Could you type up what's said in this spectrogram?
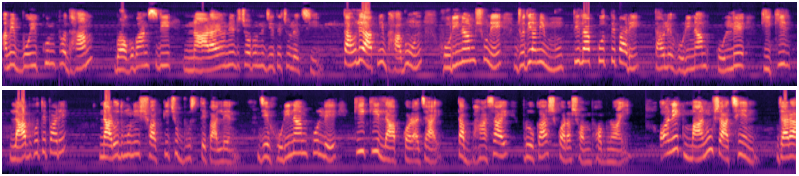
আমি বৈকুণ্ঠ ধাম ভগবান শ্রী নারায়ণের চরণে যেতে চলেছি। তাহলে আপনি ভাবুন, হরিনাম শুনে যদি আমি মুক্তি লাভ করতে পারি, তাহলে হরিনাম করলে কি কি লাভ হতে পারে? নারদ মুনি সবকিছু বুঝতে পারলেন যে হরিনাম করলে কি কি লাভ করা যায়, তা ভাষায় প্রকাশ করা সম্ভব নয়। অনেক মানুষ আছেন যারা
